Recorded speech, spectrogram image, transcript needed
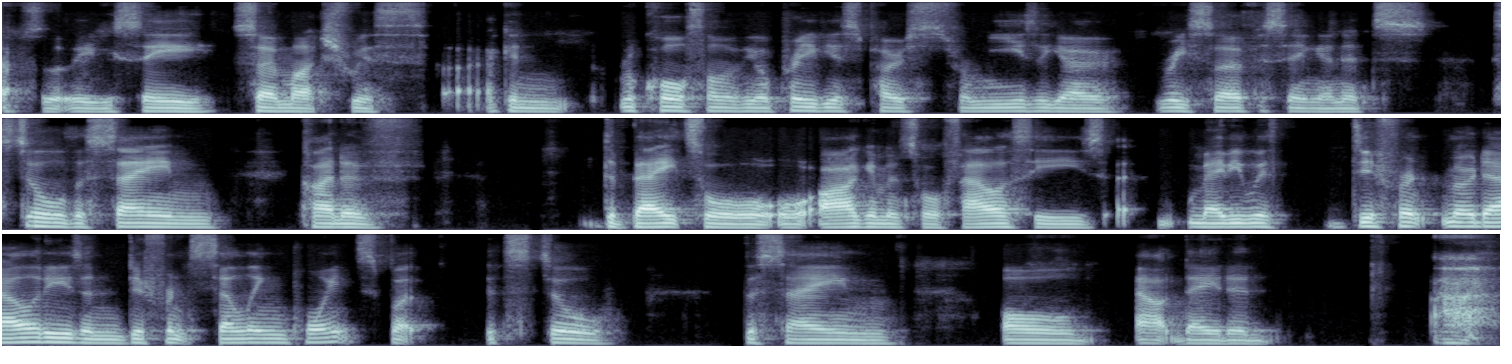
Absolutely. We see so much with, I can recall some of your previous posts from years ago resurfacing, and it's still the same kind of debates or, or arguments or fallacies, maybe with different modalities and different selling points, but it's still the same old, outdated, ah,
